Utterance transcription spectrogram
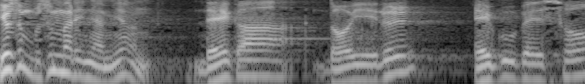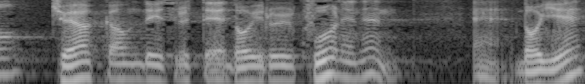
이것은 무슨 말이냐면 내가 너희를 애굽에서 죄악 가운데 있을 때 너희를 구원해낸 예, 너희의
